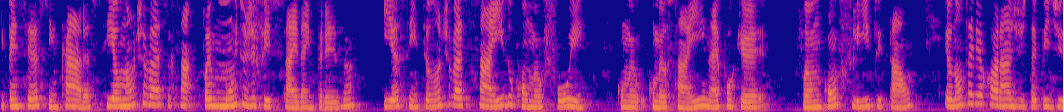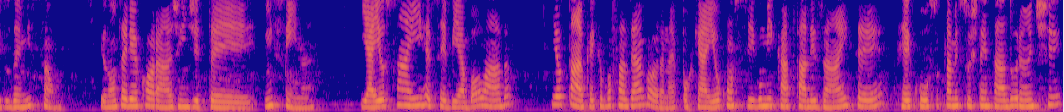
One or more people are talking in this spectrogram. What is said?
E pensei assim, cara, se eu não tivesse sa... foi muito difícil sair da empresa. E assim, se eu não tivesse saído como eu fui, como eu, como eu saí, né? Porque foi um conflito e tal, eu não teria coragem de ter pedido demissão. Eu não teria coragem de ter, enfim, né? E aí eu saí, recebi a bolada, e eu, tá, o que é que eu vou fazer agora, né? Porque aí eu consigo me capitalizar e ter recurso para me sustentar durante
